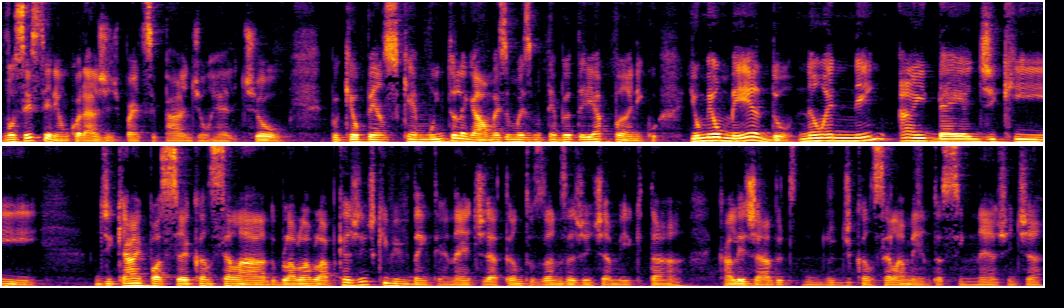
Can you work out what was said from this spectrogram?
Vocês teriam coragem de participar de um reality show? Porque eu penso que é muito legal, mas ao mesmo tempo eu teria pânico. E o meu medo não é nem a ideia de que de que ai, posso ser cancelado, blá blá blá. Porque a gente que vive da internet já há tantos anos, a gente já meio que tá calejado de, de cancelamento, assim, né? A gente já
